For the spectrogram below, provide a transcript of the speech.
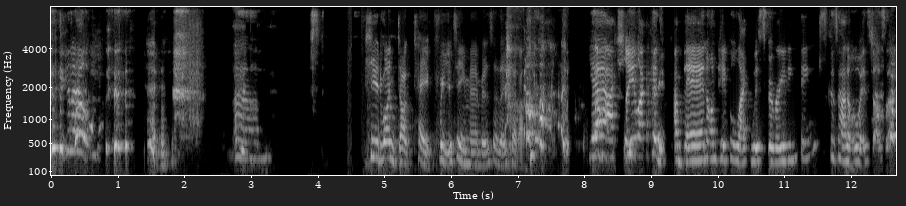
you know. um, You'd want duct tape for your team members so they shut up. Yeah, actually, like a, a ban on people like whisper reading things because Hannah always does that,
